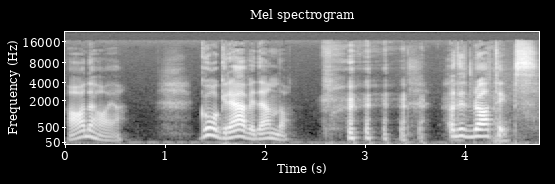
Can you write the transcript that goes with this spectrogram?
Ja, det har jag. Gå och gräv i den då. och det är ett bra tips.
